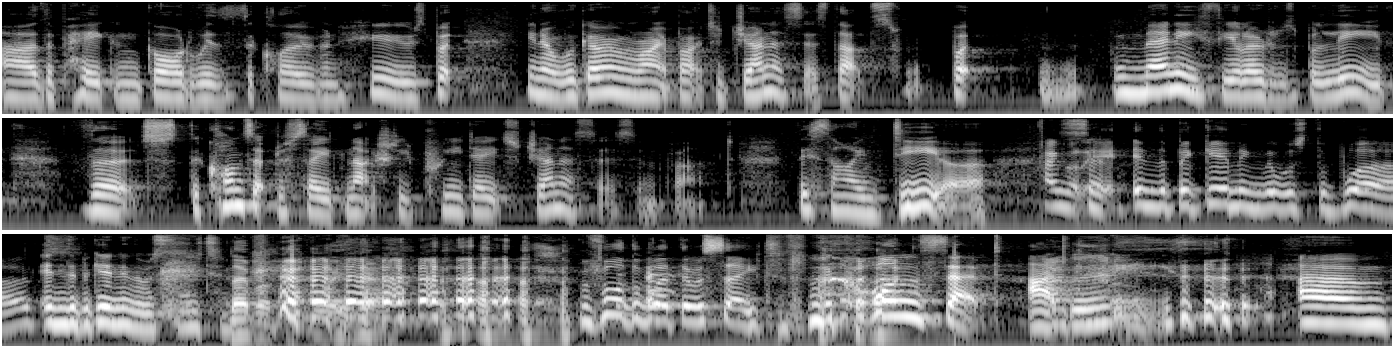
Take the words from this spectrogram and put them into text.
uh, the pagan god with the cloven hooves. But you know, we're going right back to Genesis. That's but many theologians believe that the concept of Satan actually predates Genesis. In fact, this idea. Hang on, So- in the beginning there was the word. in the beginning, there was Satan. No, but, well, yeah. Before the word there was Satan. the concept at least. Um,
